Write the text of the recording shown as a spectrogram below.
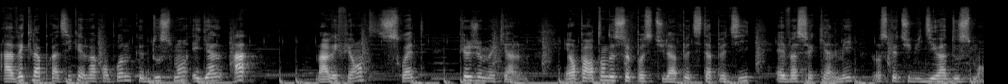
Avec la pratique, elle va comprendre que doucement égale à ma référente souhaite que je me calme. Et en partant de ce postulat, petit à petit, elle va se calmer lorsque tu lui diras doucement.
